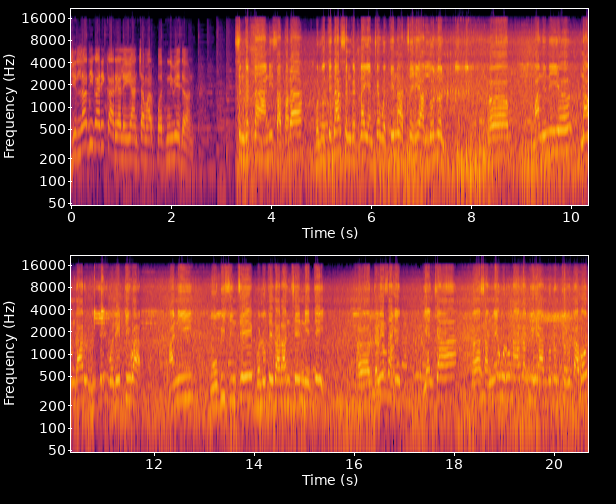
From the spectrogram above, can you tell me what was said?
जिल्हाधिकारी कार्यालय यांच्यामार्फत निवेदन. संघटना आणि सातारा बलुतेदार संघटना यांच्या वतीनं आजचं हे आंदोलन माननीय नामदार विजय वडेट्टीवार आणि ओबीसींचे बलुतेदारांचे नेते दळे साहेब यांच्या सांगण्यावरून आज आम्ही हे आंदोलन करत आहोत.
